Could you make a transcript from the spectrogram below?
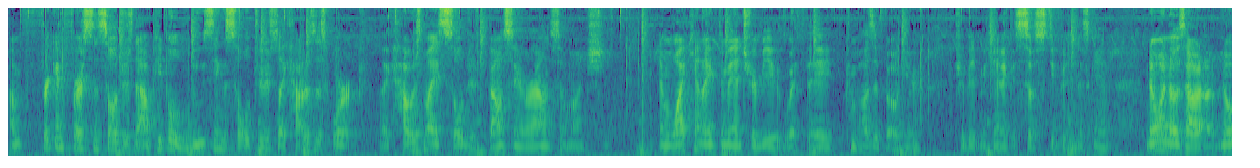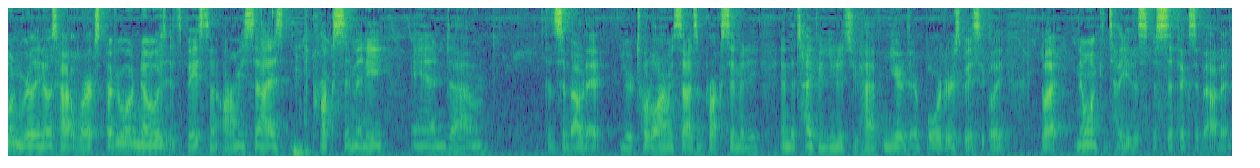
I'm freaking first in soldiers now. People losing soldiers? Like, how does this work? Like, how is my soldiers bouncing around so much? And why can't I demand tribute with a composite bow here? Tribute mechanic is so stupid in this game. No one knows how. It, no one really knows how it works. Everyone knows it's based on army size, proximity, and um, that's about it. Your total army size and proximity, and the type of units you have near their borders, basically. But no one can tell you the specifics about it.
